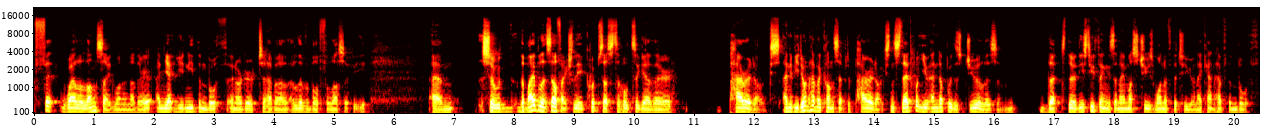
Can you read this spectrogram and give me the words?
fit well alongside one another, and yet you need them both in order to have a, a livable philosophy. Um, so the Bible itself actually equips us to hold together paradox. And if you don't have a concept of paradox, instead what you end up with is dualism, that there are these two things and I must choose one of the two and I can't have them both.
